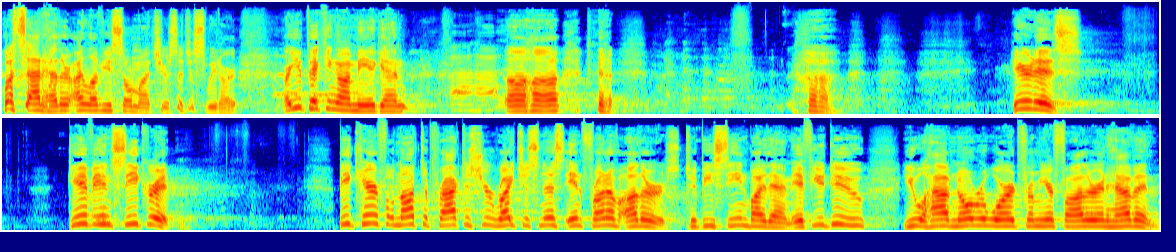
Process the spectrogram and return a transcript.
What's that, Heather? I love you so much. You're such a sweetheart. Are you picking on me again? Uh huh. Uh huh. Here it is give in secret. Be careful not to practice your righteousness in front of others to be seen by them. If you do, you will have no reward from your Father in heaven.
